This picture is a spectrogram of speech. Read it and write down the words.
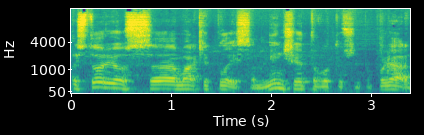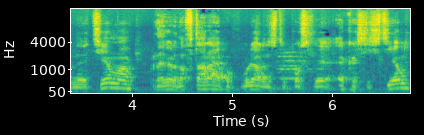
историю с маркетплейсом. Нынче это вот очень популярная тема. Наверное, вторая по популярности после экосистем.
